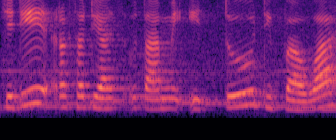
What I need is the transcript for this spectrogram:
jadi Reksodia Utami itu di bawah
